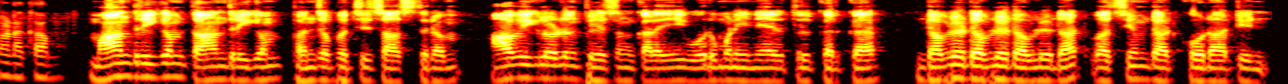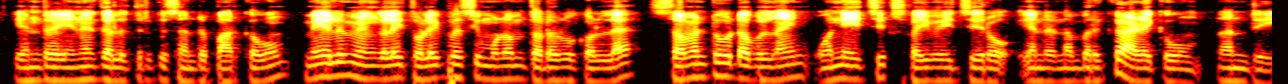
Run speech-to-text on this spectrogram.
வணக்கம். மாந்திரீகம் தாந்திரிகம் பஞ்சபட்சி சாஸ்திரம் ஆவிகளுடன் பேசும் கலையை ஒரு மணி நேரத்தில் கற்க W W W dot Vasiyam dot co dot in என்ற இணையதளத்திற்கு சென்று பார்க்கவும். மேலும் எங்களை தொலைபேசி மூலம் தொடர்பு கொள்ள seven two double nine one eight six five eight zero என்ற நம்பருக்கு அழைக்கவும். நன்றி.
